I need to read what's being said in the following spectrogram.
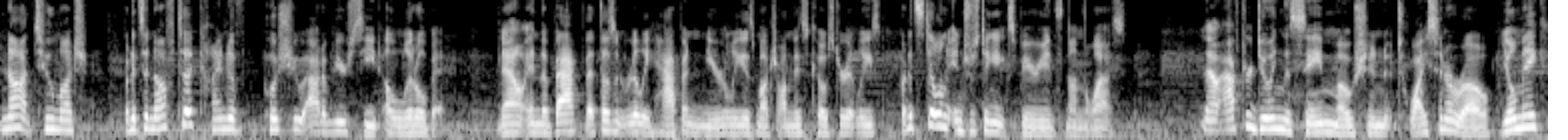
not too much, but it's enough to kind of push you out of your seat a little bit. Now, in the back, that doesn't really happen nearly as much on this coaster at least, but it's still an interesting experience nonetheless. Now, after doing the same motion twice in a row, you'll make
